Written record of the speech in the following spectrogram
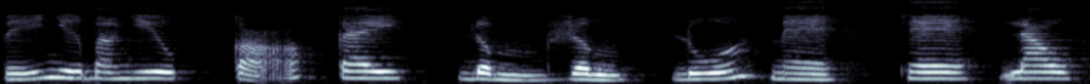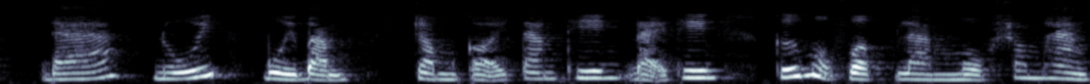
ví như bao nhiêu cỏ, cây, lùm, rừng, lúa, mè, tre, lau, đá, núi, bụi bặm trong cõi tam thiên, đại thiên, cứ một vật làm một sông hằng,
